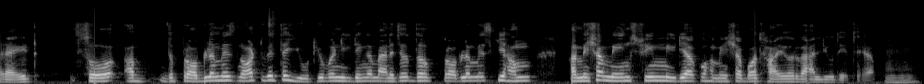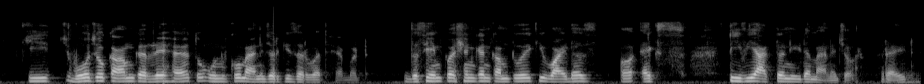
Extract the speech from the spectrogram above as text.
right so अब the problem is not with a YouTuber needing a manager the problem is कि हम हमेशा मेन स्ट्रीम मीडिया को हमेशा बहुत हायर वैल्यू देते हैं mm-hmm. कि वो जो काम कर रहे हैं तो उनको मैनेजर की ज़रूरत है but the same question can come to है कि why does X TV actor need a manager, right? Mm-hmm.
